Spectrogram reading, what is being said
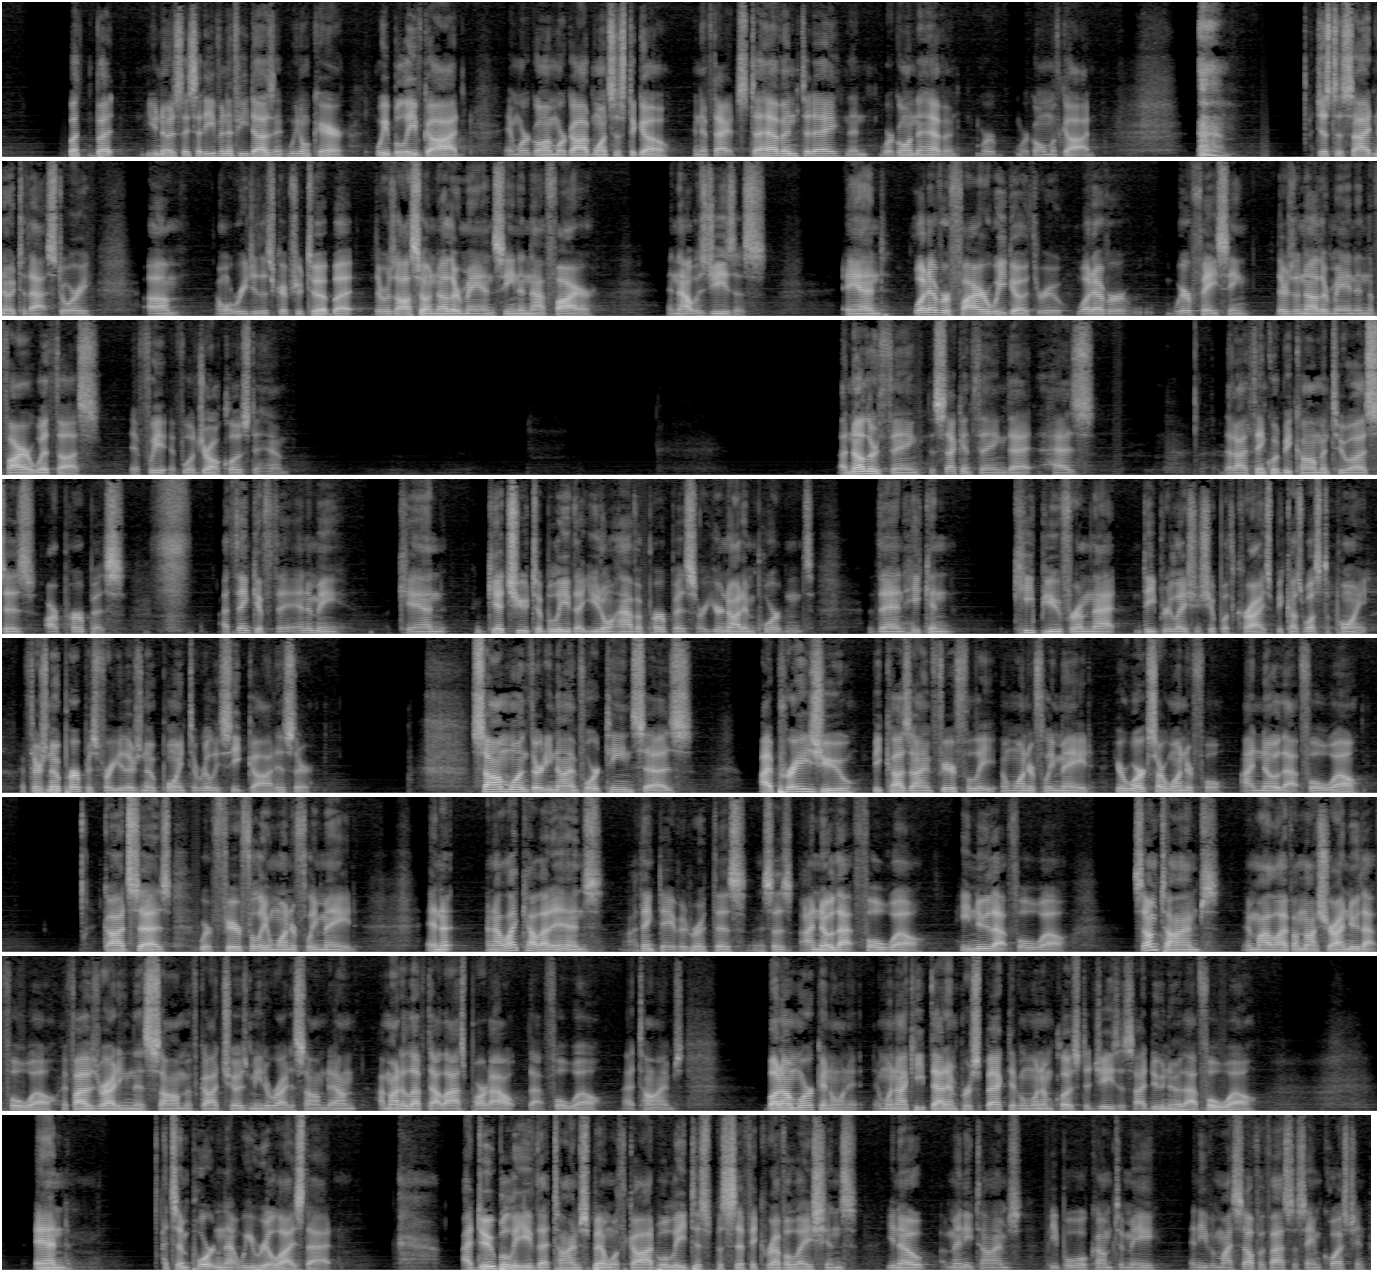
But, but you notice they said, even if He doesn't, we don't care. We believe God, and we're going where God wants us to go. And if that's to heaven today, then we're going to heaven. We're, we're going with God. Just a side note to that story. Um, I won't read you the scripture to it, but there was also another man seen in that fire, and that was Jesus. And whatever fire we go through, whatever we're facing, there's another man in the fire with us if we if we'll draw close to him. Another thing, the second thing that has that I think would be common to us is our purpose. I think if the enemy can get you to believe that you don't have a purpose or you're not important, then he can keep you from that deep relationship with Christ because what's the point? If there's no purpose for you, there's no point to really seek God, is there? Psalm 139:14 says, "I praise you because I am fearfully and wonderfully made. Your works are wonderful. I know that full well." God says we're fearfully and wonderfully made. And and I like how that ends. I think David wrote this. It says, "I know that full well." He knew that full well. Sometimes in my life. I'm not sure I knew that full well. If I was writing this psalm, if God chose me to write a psalm down, I might have left that last part out, that full well, at times. But I'm working on it. And when I keep that in perspective and when I'm close to Jesus, I do know that full well. And it's important that we realize that. I do believe that time spent with God will lead to specific revelations. You know, many times people will come to me, and even myself have asked the same question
